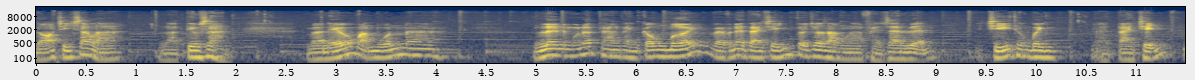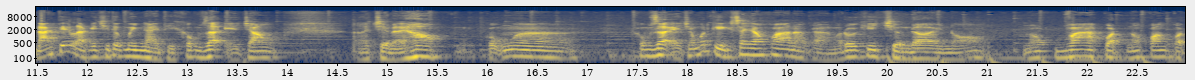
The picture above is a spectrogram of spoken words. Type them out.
đó chính xác là là tiêu sản và nếu bạn muốn ờ, lên một nước thang thành công mới về vấn đề tài chính tôi cho rằng là phải rèn luyện trí thông minh ờ, tài chính. Đáng tiếc là cái trí thông minh này thì không dạy ở trong uh, trường đại học cũng uh, không dạy trong bất kỳ sách giáo khoa nào cả mà đôi khi trường đời nó nó va quật nó quăng quật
